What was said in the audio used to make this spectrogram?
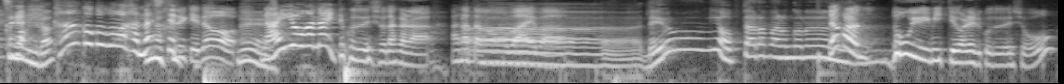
심각한 違う 겁니다. 韓国語は話してるけど、ねえ内容がないってことでしょだから、あなたの場合は。 아, 내용이 없다라고 하는 거는 だから、どういう意味って言われることでしょ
